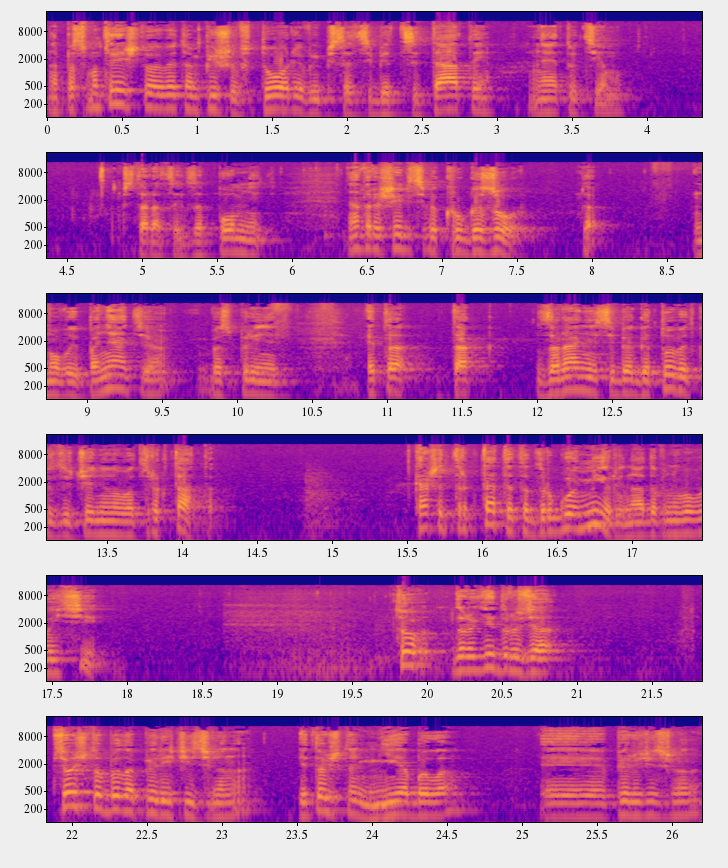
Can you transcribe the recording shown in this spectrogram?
Надо посмотреть, что в этом пишу в Торе, выписать себе цитаты на эту тему, постараться их запомнить. Надо расширить себе кругозор. Да. новые понятия воспринять. Это так заранее себя готовят к изучению нового трактата. Каждый трактат – это другой мир, и надо в него войти. То, дорогие друзья, все, что было перечислено, и то, что не было э, перечислено,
